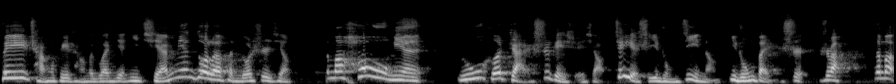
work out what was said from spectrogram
非常非常的关键。你前面做了很多事情，那么后面如何展示给学校，这也是一种技能，一种本事，是吧？那么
